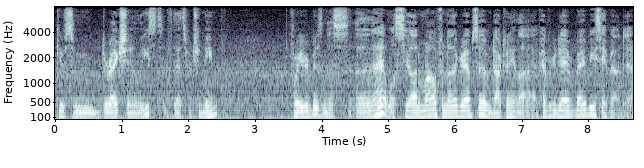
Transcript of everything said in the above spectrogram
give some direction at least, if that's what you need, for your business. Other than that, we'll see you all tomorrow for another episode of Dr. Nate Live. Have a good day, everybody. Be safe out there.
